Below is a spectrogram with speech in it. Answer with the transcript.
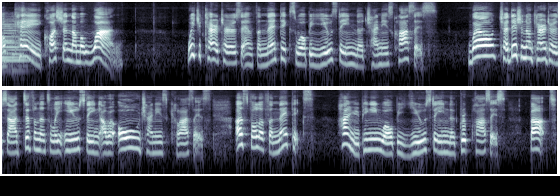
Okay, question number one. Which characters and phonetics will be used in the Chinese classes? Well, traditional characters are definitely used in our old Chinese classes. As for the phonetics, Hanyu Pinyin will be used in the group classes, but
